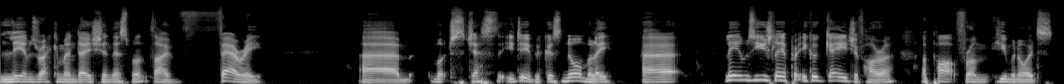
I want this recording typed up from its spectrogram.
Liam's recommendation this month, I very um, much suggest that you do because normally uh, Liam's usually a pretty good gauge of horror, apart from humanoids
